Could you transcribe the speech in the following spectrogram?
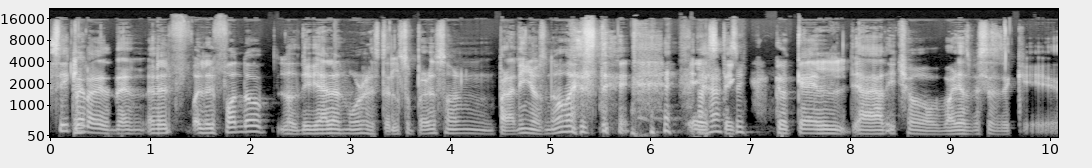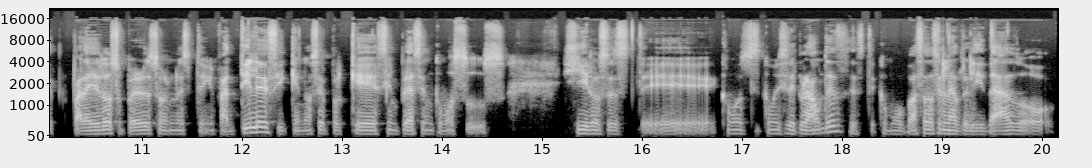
Sí, claro, en, el, fondo, lo diría Alan Moore, este, los superhéroes son para niños, ¿no? Este, este creo que él ya ha dicho varias veces de que para él los superhéroes son este, infantiles y que no sé por qué siempre hacen como sus giros, este, ¿cómo, cómo dice? Grounded, este, como basados en la realidad o,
